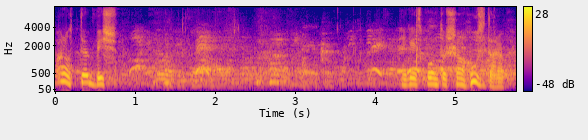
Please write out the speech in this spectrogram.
Van ott több is. Egész pontosan 20 darab.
